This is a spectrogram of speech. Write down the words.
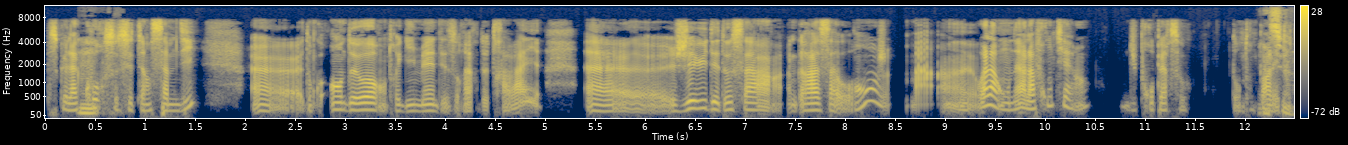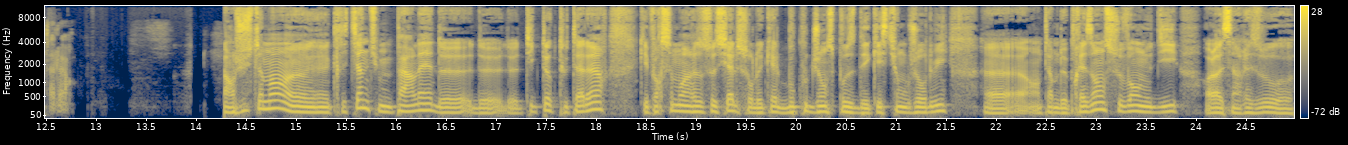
Parce que la mmh. course c'était un samedi, euh, donc en dehors entre guillemets des horaires de travail. Euh, j'ai eu des dossards grâce à Orange. Bah, euh, voilà, on est à la frontière hein, du pro perso dont on parlait tout à l'heure. Alors justement, euh, Christiane, tu me parlais de, TikTok tout à l'heure, qui est forcément un réseau social sur lequel beaucoup de gens se posent des questions aujourd'hui euh, en termes de présence. Souvent, on nous dit, voilà, c'est un réseau euh,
